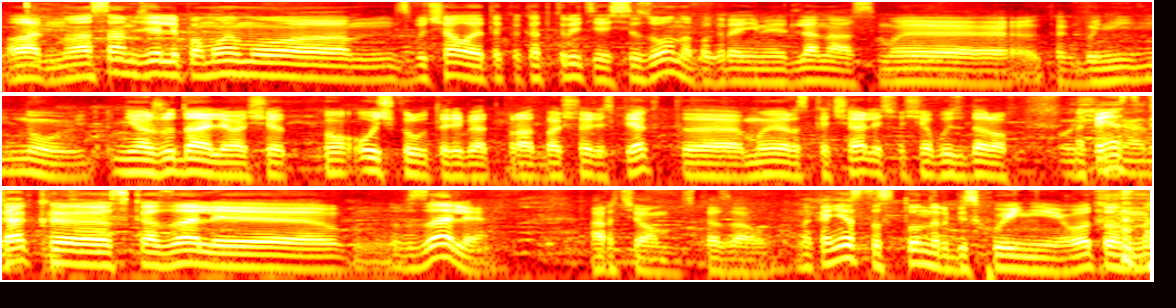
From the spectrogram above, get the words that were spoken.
Ладно, ну на самом деле, по-моему, звучало это как открытие сезона, по крайней мере, для нас. Мы э, как бы не, ну, не ожидали вообще. Ну, очень круто, ребят, правда, большой респект. Э, Мы раскачались, вообще будь здоров. Наконец-то, как э, сказали в зале, Артем сказал. Наконец-то стонер без хуйни. Вот он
